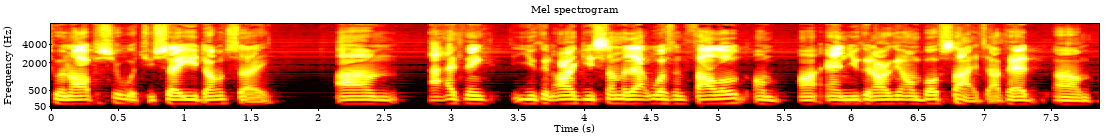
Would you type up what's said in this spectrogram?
to an officer, what you say, you don't say. Um, I think you can argue some of that wasn't followed, on, uh, and you can argue on both sides. I've had um,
